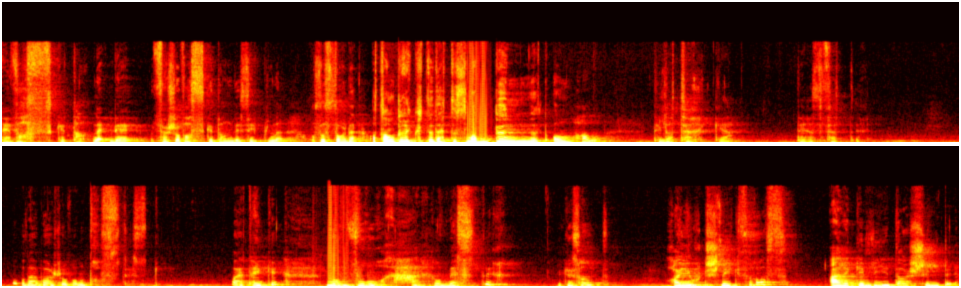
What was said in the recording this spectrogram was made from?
det vasket han, nei, det, Først så vasket han disiplene, og så står det at han brukte dette som var bundet om ham, til å tørke deres føtter. Og det er bare så fantastisk. Og jeg tenker, når vår Herre og Mester ikke sant, har gjort slik for oss, er ikke vi da skyldige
